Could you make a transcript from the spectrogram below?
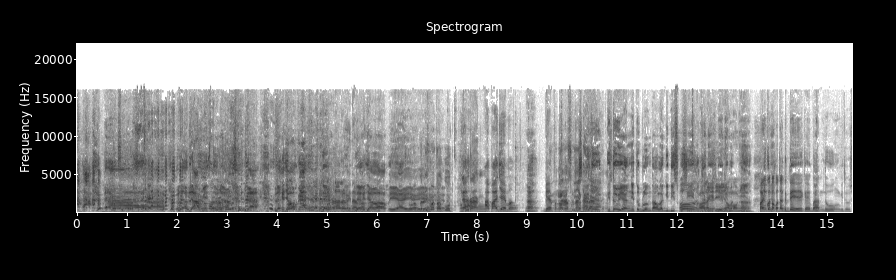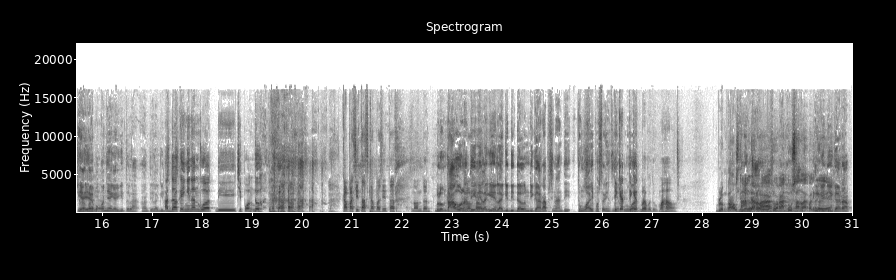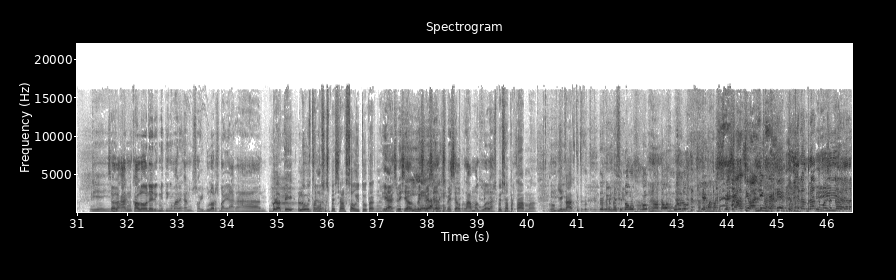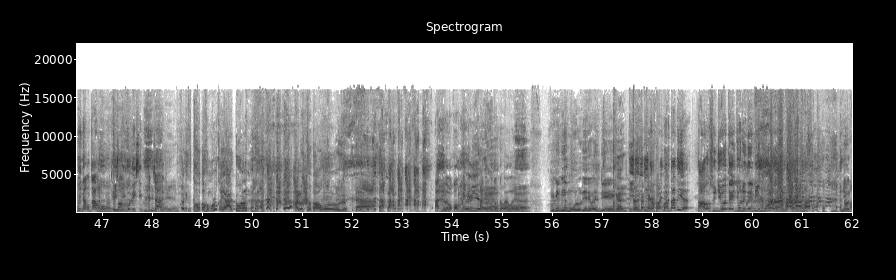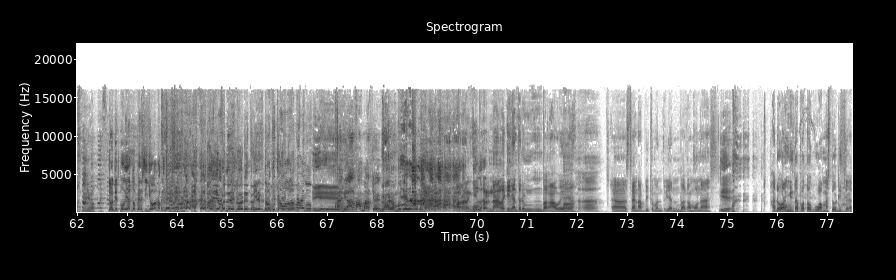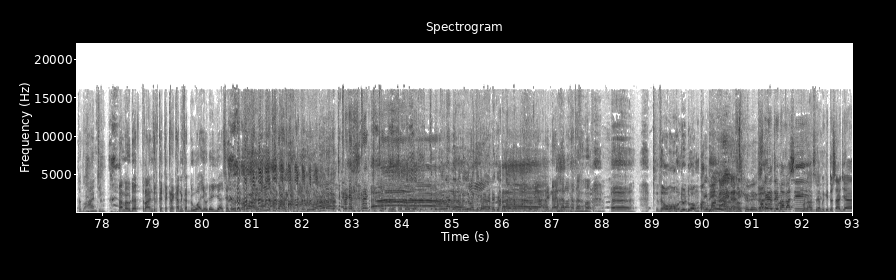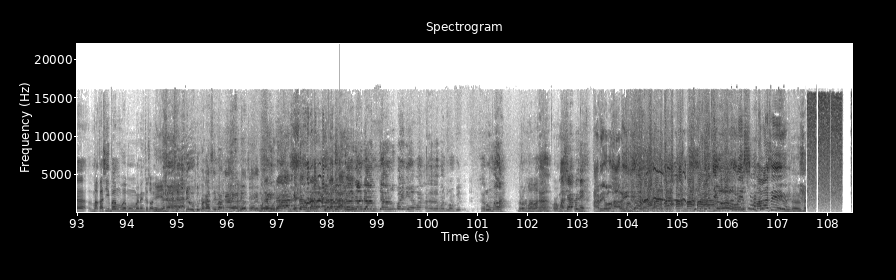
Ah, udah udah habis tuh udah. Udah udah kejawab kan? Udah. Taruhin apa? Udah kejawab. Iya iya. Iya. takut kurang. apa aja emang? Hah? Biar penonton penasaran. Itu, itu yang itu belum tahu lagi diskusi Oh, makanya lagi di diomongin. Ah. Paling kota-kota gede ya, kayak Bandung gitu. Iya iya pokoknya kayak gitulah nanti lagi diskusi. Ada keinginan buat di Cipondo. Kapasitas kapasitas penonton. Belum tahu nanti Belum ini tahu lagi juga. lagi di dalam digarap sih nanti. Tunggu aja poster intinya tiket keluar. tiket berapa tuh? Mahal. Belum tahu juga. Standar lah, dua ratusan lah paling lagi ya. digarap. Iya iya. Soalnya kan kalau dari meeting kemarin kan Sohibul harus bayaran. Berarti lu termasuk spesial show itu kan? Iya spesial, Ya, iya. spesial, spesial pertama gua lah. Spesial pertama. Ya kan kita kita kita ngasihin dong lu lu ketawa mulu lu. Ya emang masih spesial sih anjing. Jadi jangan berantem masa Iya. gara-gara bintang tamu. Soal polisi pecah. Iya. Bukan ketawa-tawa mulu kayak Adul. Adul ketawa mulu. Ada lama komen ya. Iya. Ada tukang ketawa ya. Ini dia mulu dari dia kan. Ini dia ngapain yang tadi ya? Tahu Sujiwo Tejo dari tadi diem mulu. Nyimak nyimak. Dodit Mulyanto versi jorok gitu. Oh iya bener ya Dodit. Mirip Dodit sama Dodit. Iya iya. iya. Panggil Alfamart coy, bawa rambutnya dulu. Orang gue pernah lagi nganterin Bang Awe ya. Heeh. eh, stand up di Kementerian belakang Monas. Iya. Ada orang minta foto gua Mas Dodit ya kata gua anjing namanya udah terlanjur kecekrekan kedua ya udah iya saya Dodit kedua cekrekan cekrek cekrek ya saya Dodit Kedengeran ya, kedengeran, kedengeran, kedengeran. Gua biarin aja lah kata gua Eh, udah dua empat nih. makanya Oke, terima kasih. Terima kasih. Ya, begitu saja. Makasih Bang udah mau main ke Sohib. Iya. Makasih Bang. ya. Mudah-mudahan kita undang undang jangan, kali. jangan, lupa ini apa eh, mampir-mampir ke rumah lah. Rumah mana? Rumah siapa nih? Ariolo Hari. Ajo, wis, makasih.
